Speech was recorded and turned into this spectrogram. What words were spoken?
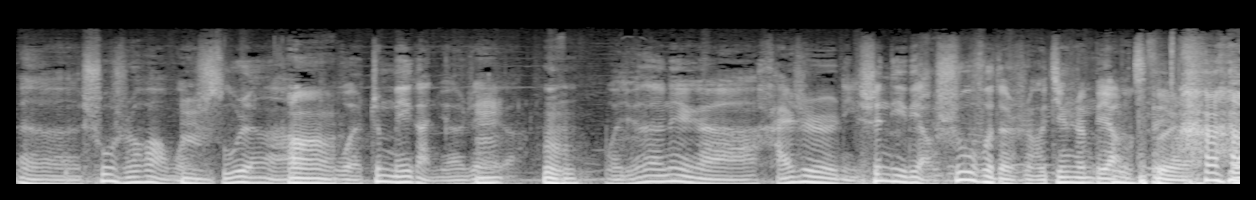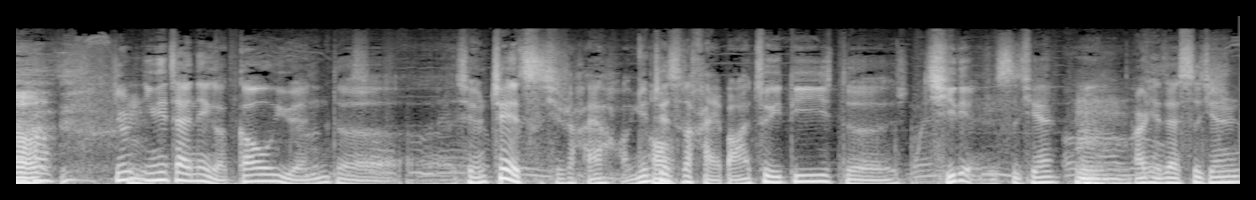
呃，说实话，我俗人啊，嗯。我真没感觉到这个。嗯，我觉得那个还是你身体比较舒服的时候，精神比较自由。啊，就是因为在那个高原的，呃其实这次其实还好，因为这次的海拔最低的起点是四千，嗯。而且在四千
